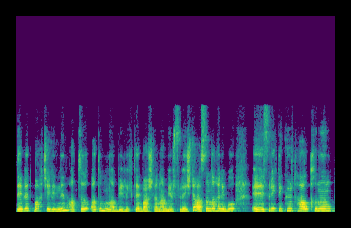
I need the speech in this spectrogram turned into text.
Devlet Bahçeli'nin attığı adımla birlikte başlanan bir süreçti. Aslında hani bu sürekli Kürt halkının,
